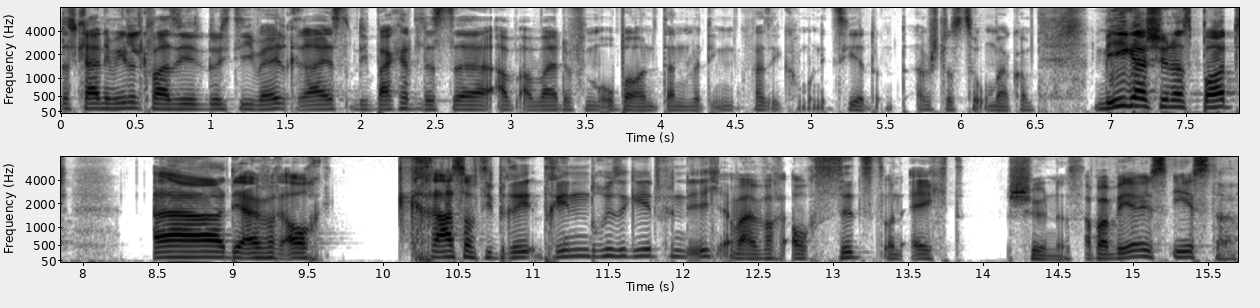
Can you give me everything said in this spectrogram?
das kleine Mädel quasi durch die Welt reist und die Bucketliste abarbeitet vom Opa und dann mit ihm quasi kommuniziert und am Schluss zur Oma kommt. Mega schöner Spot, äh, der einfach auch krass auf die Dreh Tränendrüse geht, finde ich, aber einfach auch sitzt und echt schön ist. Aber wer ist Esther?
